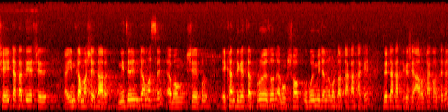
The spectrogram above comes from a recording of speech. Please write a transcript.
সেই টাকা দিয়ে সে ইনকাম আসে, তার নিজের ইনকাম আছে এবং সে এখান থেকে তার প্রয়োজন এবং শখ উভয় মেটানোর পর তার টাকা থাকে। যে টাকা থেকে সে আরও টাকা থেকে,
